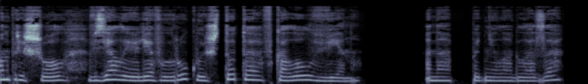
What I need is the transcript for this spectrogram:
Он пришел, взял ее левую руку и что-то вколол в вену. Она подняла глаза,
